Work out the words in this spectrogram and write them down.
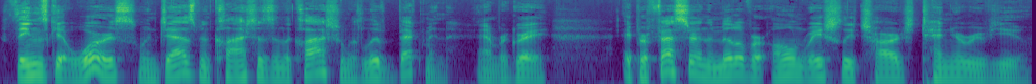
Things get worse when Jasmine clashes in the classroom with Liv Beckman, Amber Gray, a professor in the middle of her own racially charged tenure review.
